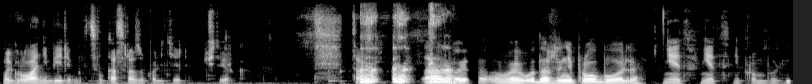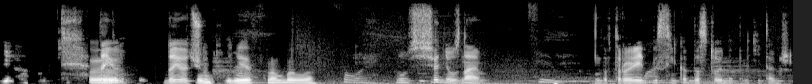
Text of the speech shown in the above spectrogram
Мы Грула не били, мы в ЦЛК сразу полетели. в Четверг. Так, А, вы, вы его даже не пробовали? нет, нет, не пробовали. Э, Даю, даю отчет. Интересно было. Ну, сегодня узнаем. Надо второй рейд быстренько достойно пройти также.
